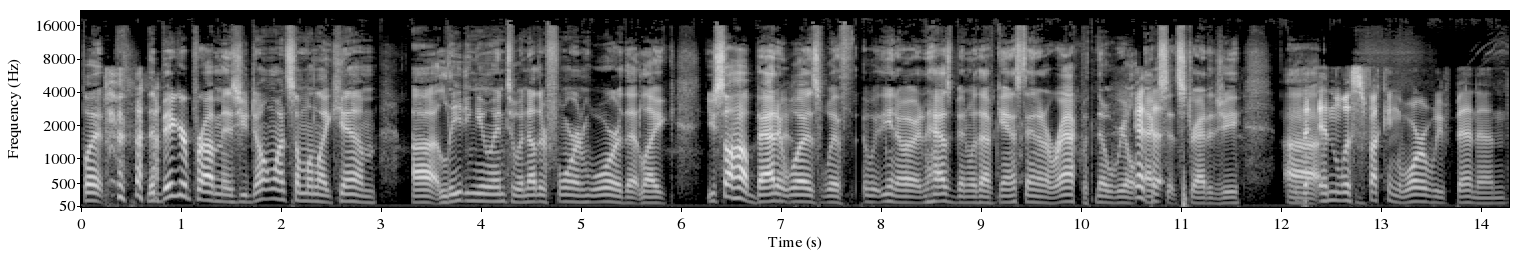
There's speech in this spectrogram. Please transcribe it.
But the bigger problem is you don't want someone like him uh, leading you into another foreign war that, like, you saw how bad it was with, you know, it has been with Afghanistan and Iraq with no real Yeah, the- exit strategy. Uh, the endless fucking war we've been in.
